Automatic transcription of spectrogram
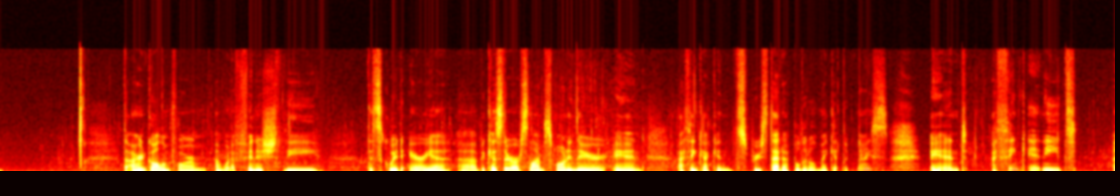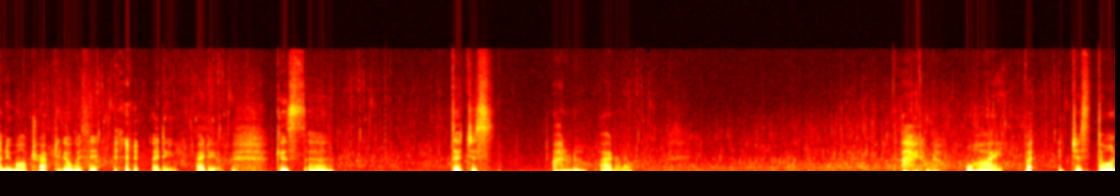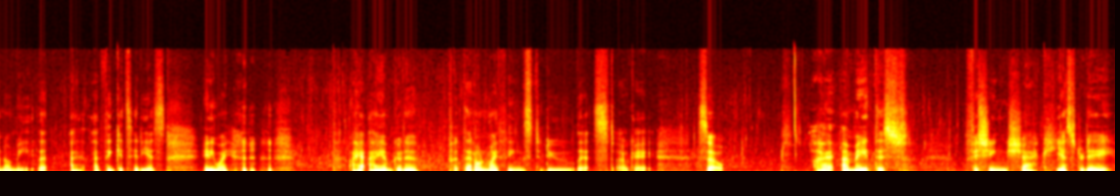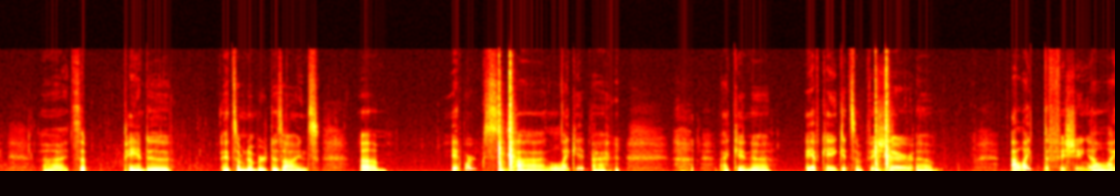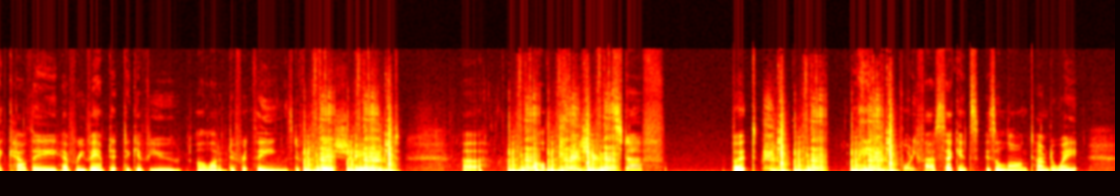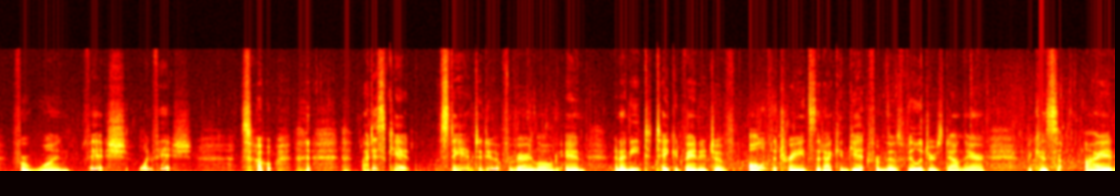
the Iron Golem farm. I want to finish the the squid area uh, because there are slime spawn in there and I think I can spruce that up a little, make it look nice. And I think it needs a new mob trap to go with it. I do, I do. Because uh, that just I don't know. I don't know. I don't know why, but it just dawned on me that I I think it's hideous. Anyway, I I am gonna put that on my things to do list. Okay, so I I made this fishing shack yesterday. Uh, it's a panda and some number designs. Um, it works. I like it. I I can uh, AFK get some fish there. Um, I like the fishing. I like how they have revamped it to give you a lot of different things, different fish, and uh, all the treasure and stuff. But man, 45 seconds is a long time to wait for one fish. One fish. So I just can't stand to do it for very long and and I need to take advantage of all of the trades that I can get from those villagers down there because I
